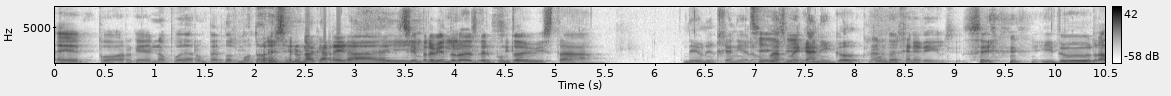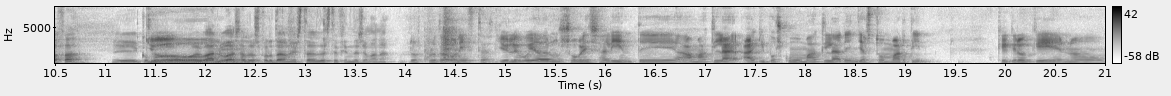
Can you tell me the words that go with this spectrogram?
Eh, porque no puede romper dos motores en una carrera. Y, Siempre viéndolo desde el punto de vista de un ingeniero más mecánico. Punto ingenieril, sí. ¿Y tú, Rafa? Eh, ¿Cómo evalúas a los protagonistas de este fin de semana? Los protagonistas, yo le voy a dar un sobresaliente a, a equipos como McLaren y Aston Martin, que creo que no,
